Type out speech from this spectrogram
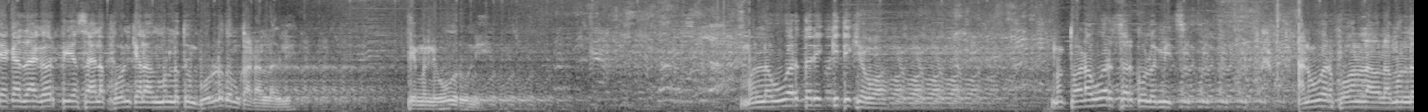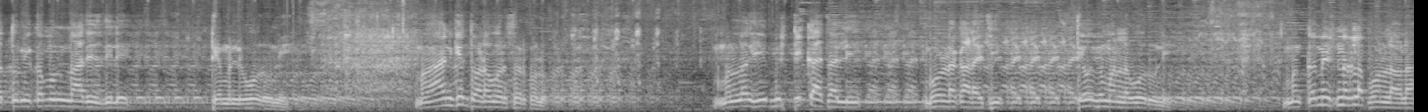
एका जागेवर पी एस आयला फोन केला आणि म्हणलं तुम्ही बोर्ड कम काढायला लागले. ते म्हणले वरून ये. म्हणलं वर तरी किती खेवा मग थोडा वर सरकवलं मीच. आणि वर फोन लावला म्हणलं तुम्ही कमून आदेश दिले? ते म्हणले वरून ये. मग आणखीन थोडा वर सरकलो. म्हणलं ही मिस्टेक काय चालली? बोर्ड काढायची. तेव्हा मी म्हणलं वरून ये. मग कमिशनरला फोन लावला.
